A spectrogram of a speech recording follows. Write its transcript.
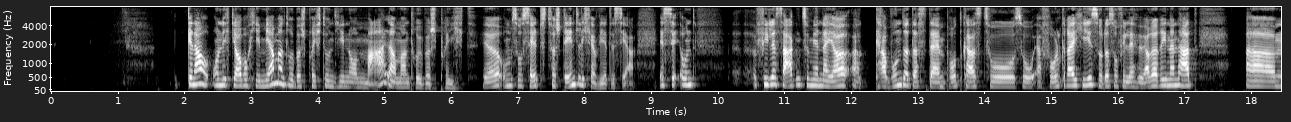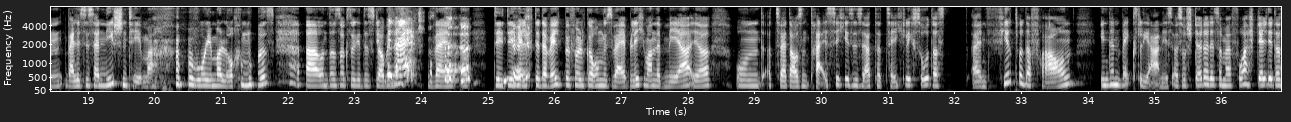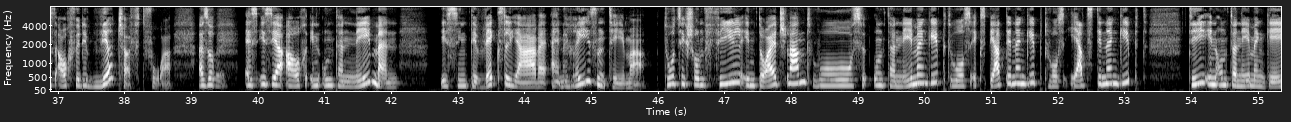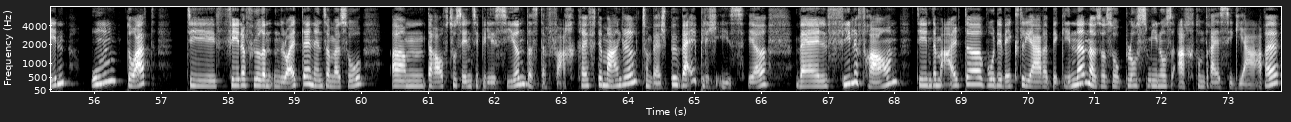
Genau, und ich glaube auch, je mehr man drüber spricht und je normaler man drüber spricht, ja, umso selbstverständlicher wird es ja. Es, und äh, viele sagen zu mir, naja, äh, kein Wunder, dass dein Podcast so, so erfolgreich ist oder so viele Hörerinnen hat ähm, weil es ist ein Nischenthema, wo ich immer lachen muss. Äh, und dann sagst du, das glaube ich nicht, weil äh, die, die Hälfte der Weltbevölkerung ist weiblich, wenn nicht mehr. Ja. Und 2030 ist es ja tatsächlich so, dass ein Viertel der Frauen in den Wechseljahren ist. Also stell dir das einmal vor, stell dir das auch für die Wirtschaft vor. Also okay. es ist ja auch in Unternehmen, es sind die Wechseljahre ein Riesenthema tut sich schon viel in Deutschland, wo es Unternehmen gibt, wo es Expertinnen gibt, wo es Ärztinnen gibt, die in Unternehmen gehen, um dort die federführenden Leute, nennen Sie mal so, ähm, darauf zu sensibilisieren, dass der Fachkräftemangel zum Beispiel weiblich ist, ja, weil viele Frauen, die in dem Alter, wo die Wechseljahre beginnen, also so plus minus 38 Jahre,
